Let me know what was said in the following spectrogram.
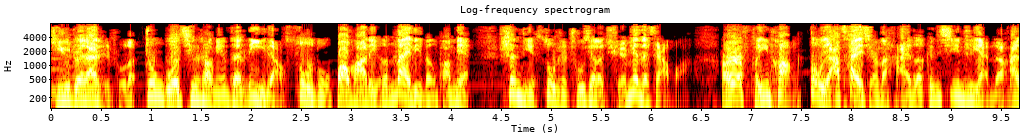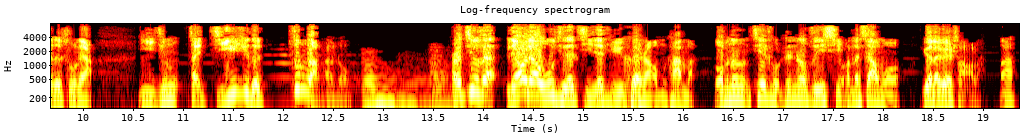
体育专家指出了，中国青少年在力量、速度、爆发力和耐力等方面，身体素质出现了全面的下滑，而肥胖、豆芽菜型的孩子跟近视眼的孩子数量，已经在急剧的增长当中。而就在寥寥无几的几节体育课上，我们看吧，我们能接触真正自己喜欢的项目越来越少了啊！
